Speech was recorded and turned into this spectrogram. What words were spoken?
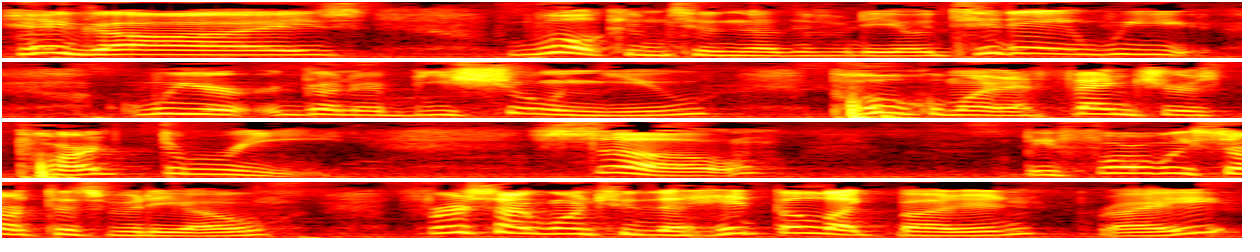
Hey guys, welcome to another video. Today we we are gonna be showing you Pokemon Adventures Part 3. So, before we start this video, first I want you to hit the like button, right?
